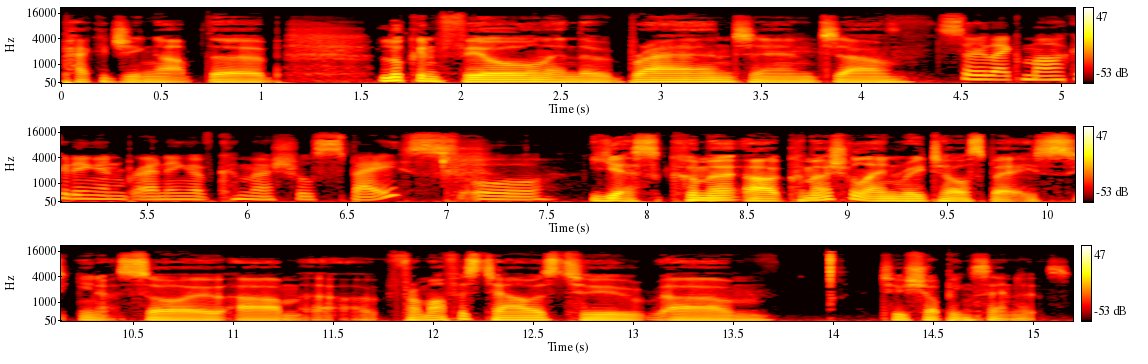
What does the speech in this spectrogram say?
packaging up the look and feel and the brand and. Um, So, like marketing and branding of commercial space, or Yes, commer- uh, commercial and retail space. You know, so um, uh, from office towers to um, to shopping centres.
